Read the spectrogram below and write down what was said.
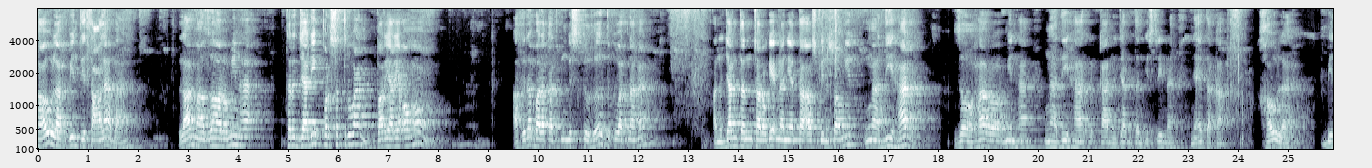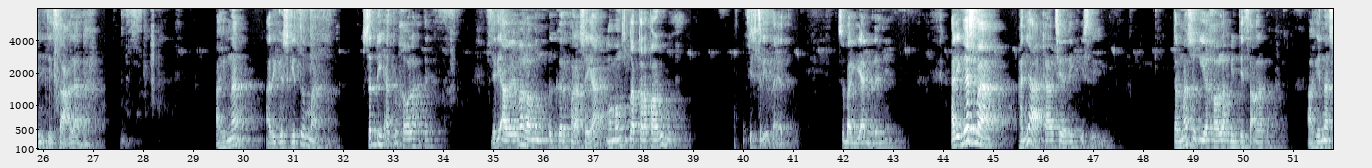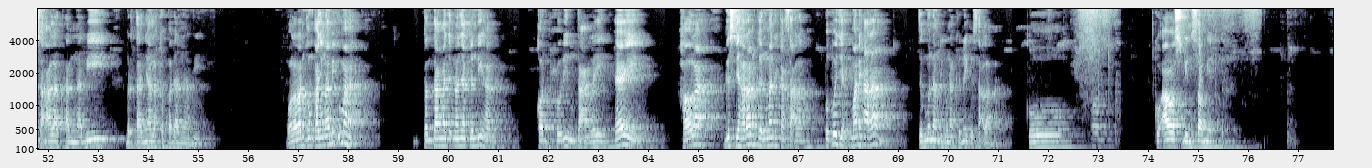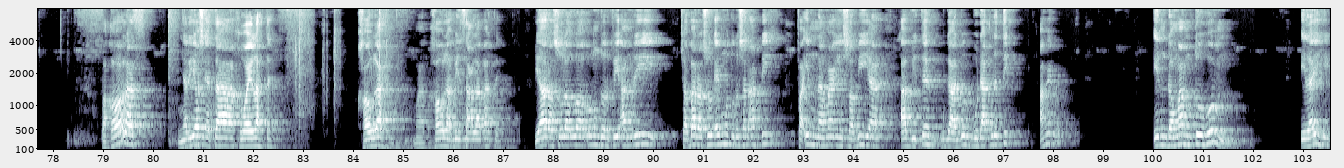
Khaulah binti Salaba lama zahara minha terjadi perseteruan pariyaya omong akhirnya barakat geus teuheul teu kuat nahan anu jantan caroge nanyata Aus bin Somit ngadihar zahara minha ngadihar kanu jantan istrina nyaeta ka Khaulah binti Salabah akhirnya ari geus kitu mah sedih atuh kaulah teh jadi awewe mah lamun Para parasea ngomong sebab tarapal rubuh istri teh ya. sebagian berani ari geus mah hanya akal ciri istri termasuk ia kaulah binti salat. akhirnya salat an-Nabi bertanyalah kepada Nabi Walaupun kum Nabi kumaha tentang ngajak nanya kendihan qad hurim ta'alai hei haulah geus diharamkeun maneh ka sa'labah pepeujeh maneh haram teu meunang digunakeun ku sa'labah ku ku Aus bin Samit Pakolas nyarios eta Huwailah teh Khaulah maaf Khaulah bin Sa'labah teh Ya Rasulullah undur fi amri Coba Rasul Emu urusan abdi Fa inna ma'i sabiya Abdi teh gaduh budak letik Amin Indomam tuhum Ilaihi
